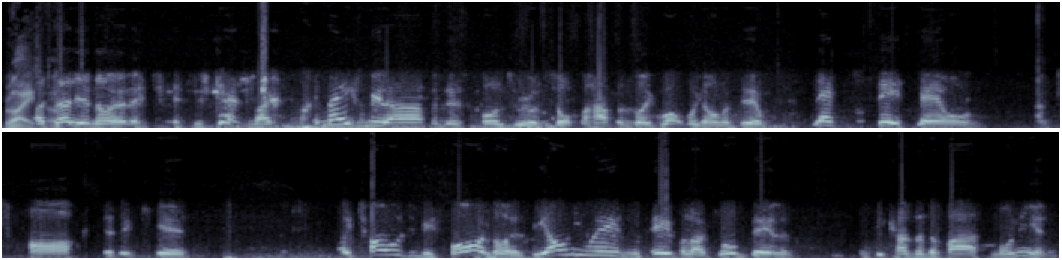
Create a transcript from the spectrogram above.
Right. I tell you, Noel, it's, it's getting like, it makes me laugh in this country when something happens. Like, what are we going to do? Let's sit down and talk to the kids. I told you before, Noel, the only reason people are drug dealing is because of the vast money in it.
